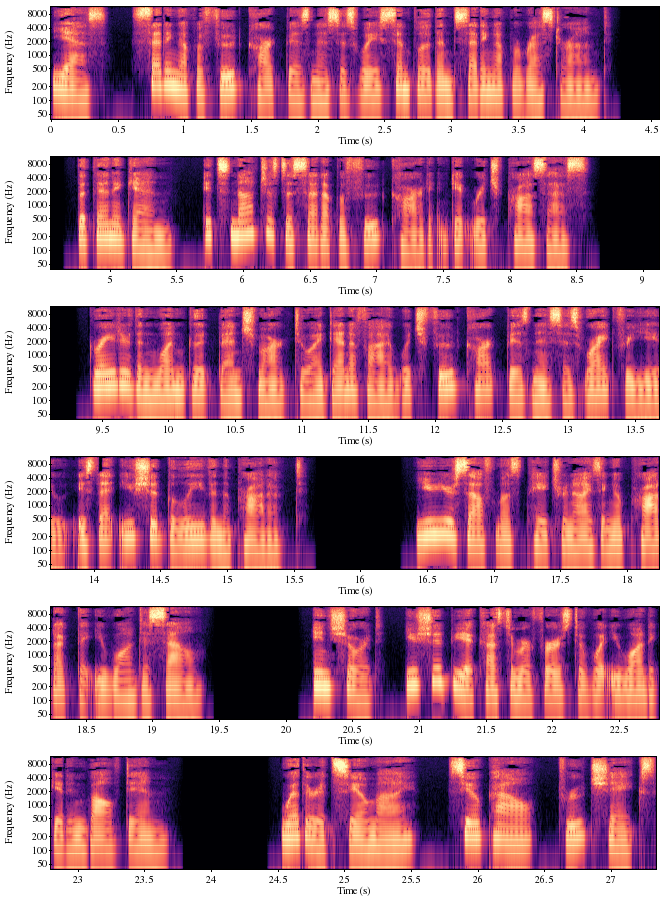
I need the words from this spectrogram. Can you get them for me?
Yes, setting up a food cart business is way simpler than setting up a restaurant. But then again, it's not just a set up a food cart and get rich process. Greater than one good benchmark to identify which food cart business is right for you is that you should believe in the product. You yourself must patronizing a product that you want to sell. In short, you should be a customer first of what you want to get involved in. Whether it's siomai, siopao, fruit shakes,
